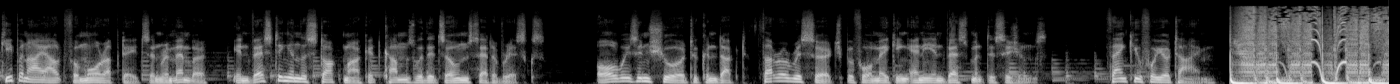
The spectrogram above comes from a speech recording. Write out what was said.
Keep an eye out for more updates and remember, Investing in the stock market comes with its own set of risks. Always ensure to conduct thorough research before making any investment decisions. Thank you for your time. Bye.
